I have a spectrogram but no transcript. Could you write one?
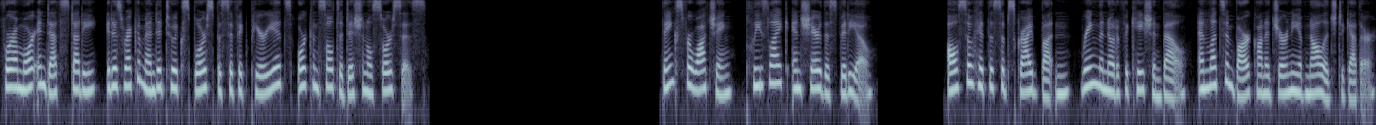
For a more in-depth study, it is recommended to explore specific periods or consult additional sources. Thanks for watching, please like and share this video. Also hit the subscribe button, ring the notification bell, and let's embark on a journey of knowledge together.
